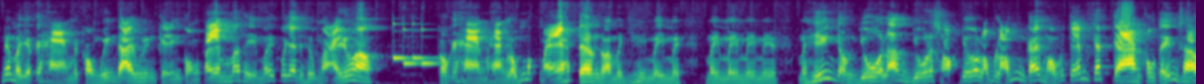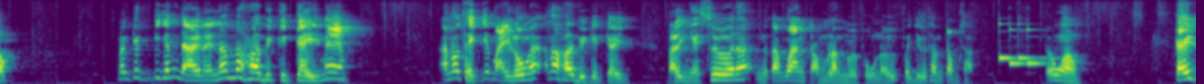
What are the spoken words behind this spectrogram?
nếu mà giờ cái hàng mày còn nguyên đai nguyên kiện còn tem á thì mới có giá trị thương mại đúng không? Còn cái hàng mà hàng lũng mất mẹ hết trơn rồi mày mày mày mày mày mày mày, mày, hiến cho thằng vua lỡ thằng vua nó sọt vô nó lỏng lỏng một cái một nó chém chết cha câu tiễn sao? Nên cái cái vấn đề này nó nó hơi bị kỳ kỳ mấy em. Anh nói thiệt với mày luôn á nó hơi bị kỳ kỳ. Tại vì ngày xưa đó người ta quan trọng là người phụ nữ phải giữ thân trong sạch đúng không? Cái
